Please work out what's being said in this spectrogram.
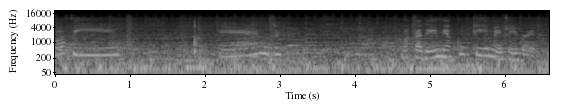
coffee. And macadamia cookie, my favorite.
